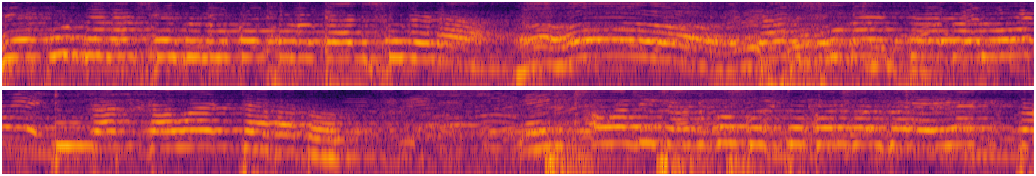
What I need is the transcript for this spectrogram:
যে বুঝে না সে যেন কখনো গান শুনে না। গান শোনা একটা আবাদত গান গাওয়া একটা আবাদত। এই খাওয়ালি গান মুখস্থ করবার যায় এই একটা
